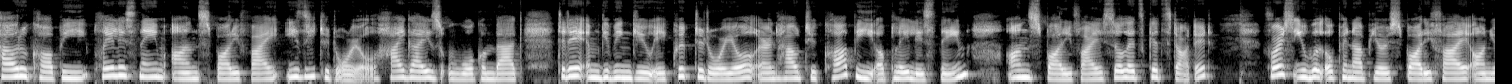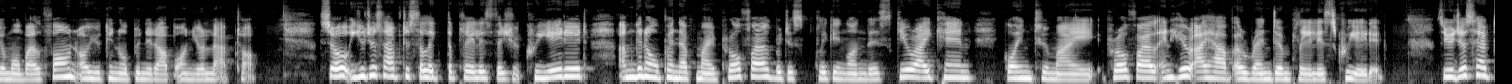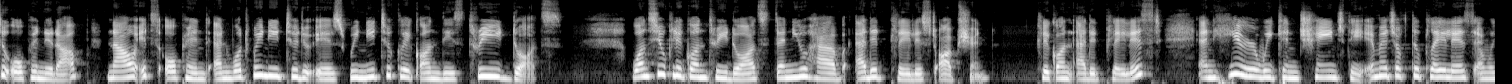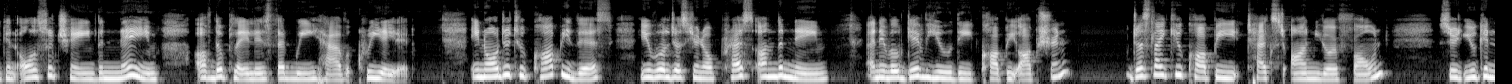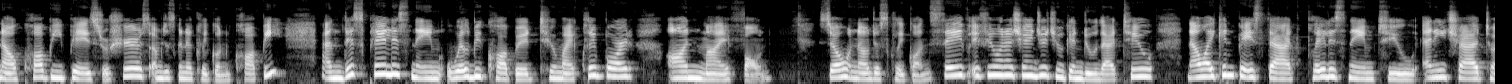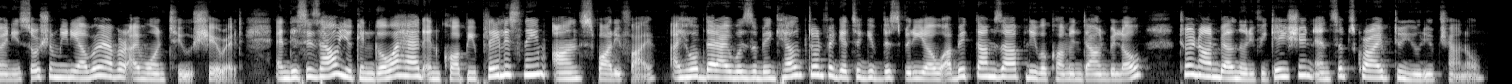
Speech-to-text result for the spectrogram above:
how to copy playlist name on spotify. Easy tutorial. Hi guys. Welcome back. Today i'm giving you a quick tutorial on how to copy a playlist name on spotify. So let's get started. First you will open up your spotify on your mobile phone or you can open it up on your laptop. So you just have to select the playlist that you created. I'm gonna open up my profile by just clicking on this gear icon going to my profile and here i have a random playlist created so you just have to open it up. Now it's opened and what we need to do is we need to click on these three dots. Once you click on three dots then you have edit playlist option. Click on edit playlist and here we can change the image of the playlist and we can also change the name of the playlist that we have created. In order to copy this you will just you know press on the name and it will give you the copy option just like you copy text on your phone so you can now copy paste or share. So i'm just going to click on copy. And this playlist name will be copied to my clipboard on my phone so now just click on save. If you want to change it, you can do that too. Now I can paste that playlist name to any chat, to any social media, wherever I want to share it. And this is how you can go ahead and copy playlist name on Spotify. I hope that I was a big help. Don't forget to give this video a big thumbs up, leave a comment down below, turn on bell notification and subscribe to YouTube channel.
